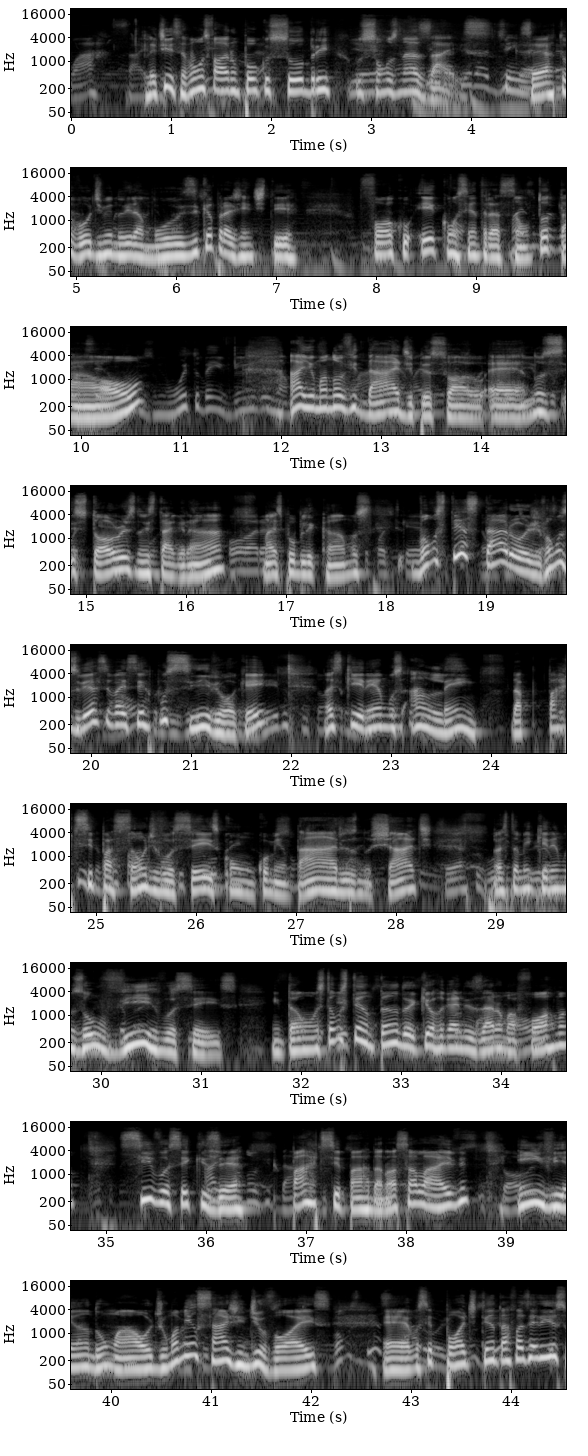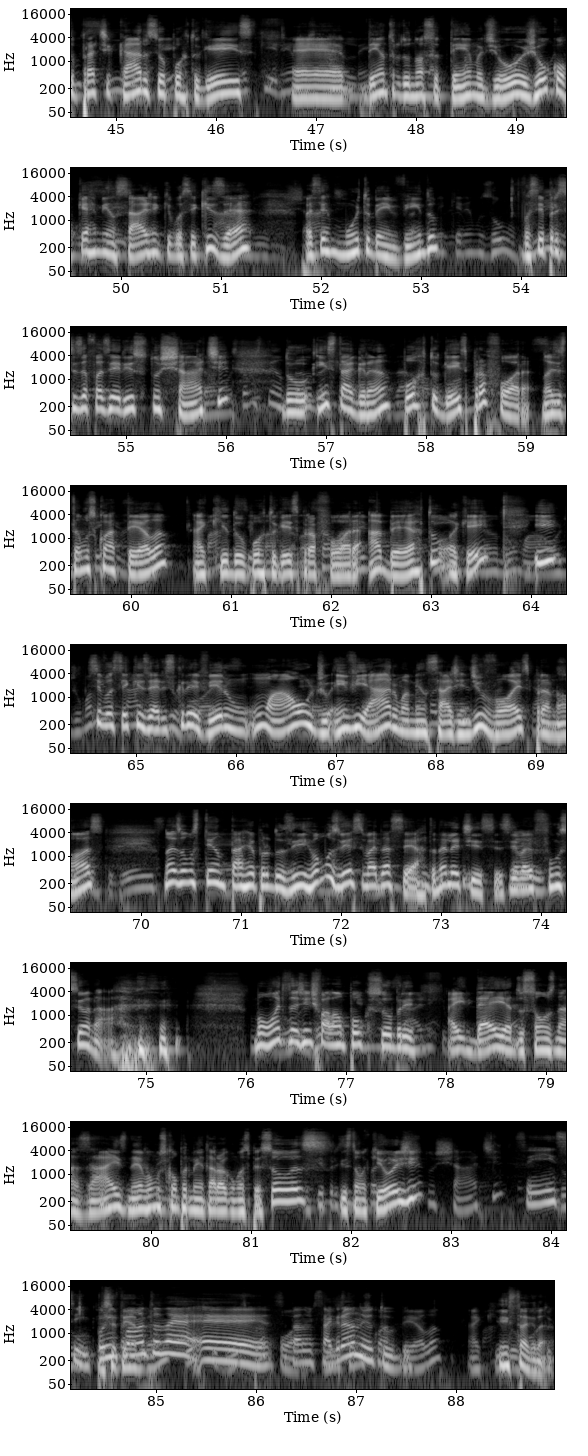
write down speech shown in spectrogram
Letícia, vamos falar um pouco sobre os sons nasais, certo? Vou diminuir a música para a gente ter foco e concentração total. Ah, e uma novidade, pessoal, é, nos stories no Instagram, nós publicamos. Vamos testar hoje, vamos ver se vai ser possível, ok? Nós queremos, além da participação de vocês com comentários no chat, nós também queremos ouvir vocês. Então, estamos tentando aqui organizar uma forma. Se você quiser participar da nossa live, enviando um áudio, uma mensagem de voz, é, você pode tentar fazer isso, praticar o seu português é, dentro do nosso tema de hoje, ou qualquer mensagem que você quiser. Vai ser muito bem-vindo. Você precisa fazer isso no chat do Instagram Português para Fora. Nós estamos com a tela aqui do Português para Fora aberto, ok? E se você quiser escrever um, um áudio, enviar uma mensagem de voz para nós, nós vamos tentar reproduzir. Vamos ver se vai dar certo, né, Letícia? Se vai funcionar. Bom, antes da gente falar um pouco sobre a ideia dos sons nasais, né? Vamos cumprimentar algumas pessoas que estão aqui hoje. Sim, sim. Por Você tem a- enquanto, né? É... Você tá no Instagram, no YouTube? Instagram.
